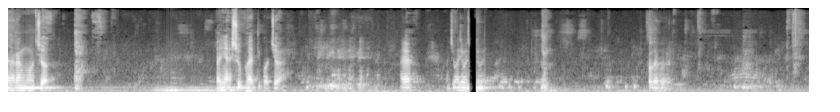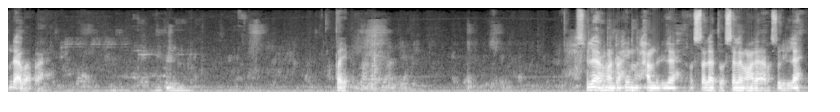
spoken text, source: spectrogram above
dilarang mojok banyak syubhat di pojok ayo maju maju maju fadal. Enggak apa-apa. Baik. Bismillahirrahmanirrahim. Alhamdulillah wassalatu wassalamu ala Rasulillah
